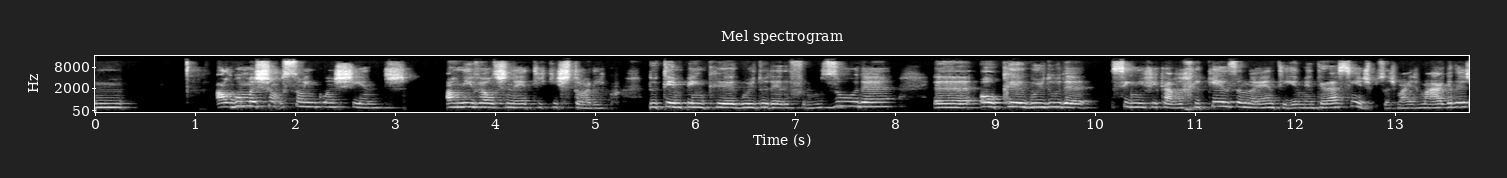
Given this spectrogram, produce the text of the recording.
hum, algumas são, são inconscientes, ao nível genético e histórico, do tempo em que a gordura era formosura, uh, ou que a gordura significava riqueza, não é? Antigamente era assim, as pessoas mais magras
